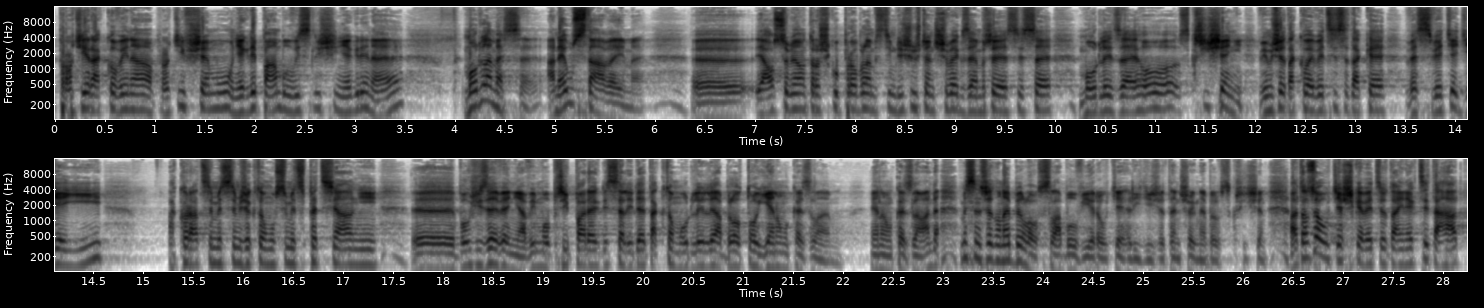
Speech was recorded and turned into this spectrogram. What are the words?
proti rakovinám, proti všemu. Někdy Pán Bůh vyslyší, někdy ne. Modleme se a neustávejme. Eh, já osobně mám trošku problém s tím, když už ten člověk zemře, jestli se modlit za jeho skříšení. Vím, že takové věci se také ve světě dějí, Akorát si myslím, že k tomu musí mít speciální e, boží zjevení. Já vím o případech, kdy se lidé takto modlili a bylo to jenom ke zlému. Jenom ke zlému. myslím, že to nebylo slabou vírou těch lidí, že ten člověk nebyl vzkříšen. A to jsou těžké věci, to tady nechci tahat.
